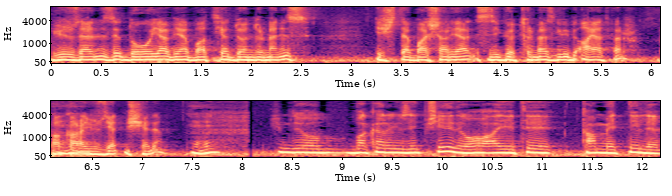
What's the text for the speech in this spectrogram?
Yüzlerinizi doğuya veya batıya döndürmeniz işte başarıya sizi götürmez gibi bir ayet var. Bakara 177. Şimdi o Bakara 177 de o ayeti tam metniyle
